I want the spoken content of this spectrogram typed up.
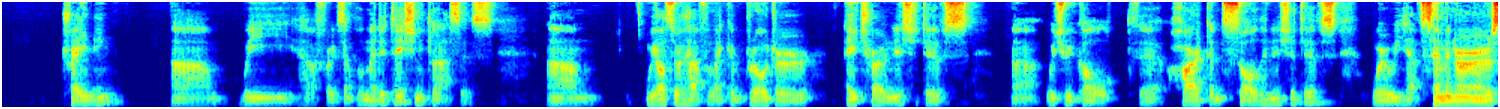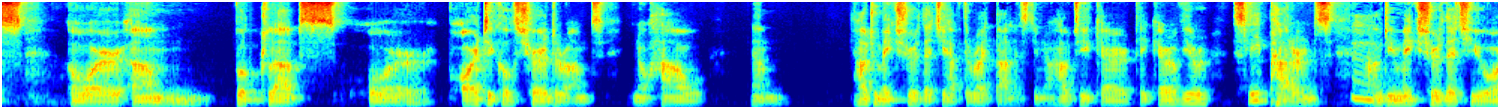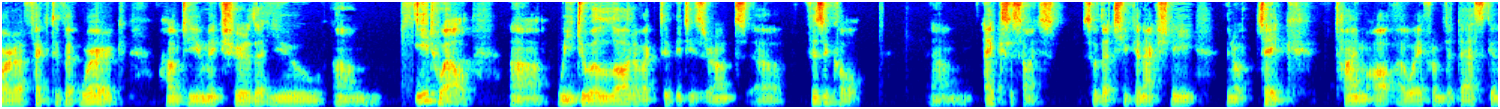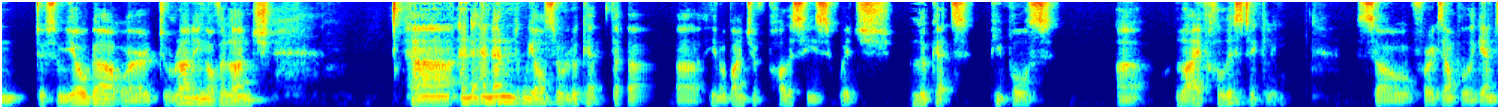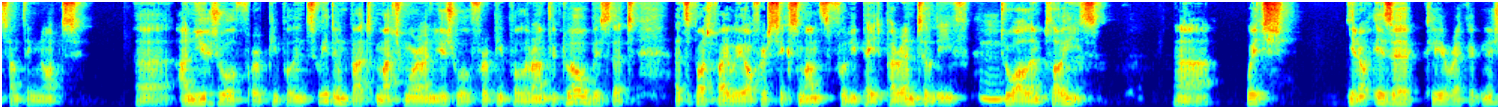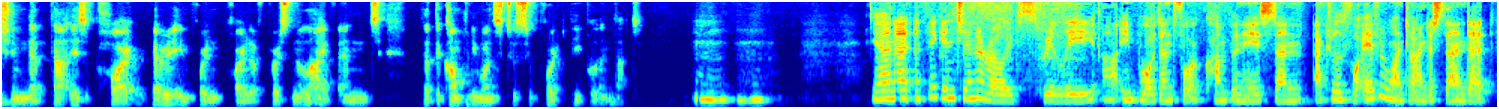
training. Um, we have, for example, meditation classes. Um, we also have like a broader HR initiatives, uh, which we call heart and soul initiatives, where we have seminars or um, book clubs or articles shared around, you know, how um, how to make sure that you have the right balance you know how do you care take care of your sleep patterns? Mm. how do you make sure that you are effective at work? How do you make sure that you um, eat well? Uh, we do a lot of activities around uh, physical um, exercise so that you can actually you know take time away from the desk and do some yoga or do running over lunch. Uh, and and then we also look at the uh, you know a bunch of policies which look at people's uh, life holistically. So, for example, again, something not uh, unusual for people in Sweden, but much more unusual for people around the globe is that at Spotify we offer six months fully paid parental leave mm. to all employees, uh, which you know is a clear recognition that that is part very important part of personal life and that the company wants to support people in that. Mm-hmm, mm-hmm. Yeah, and I, I, think in general it's really uh, important for companies and actually for everyone to understand that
